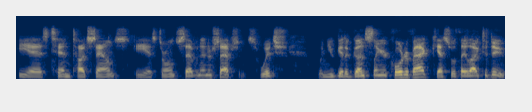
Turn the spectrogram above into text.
He has 10 touchdowns. He has thrown seven interceptions, which, when you get a gunslinger quarterback, guess what they like to do?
